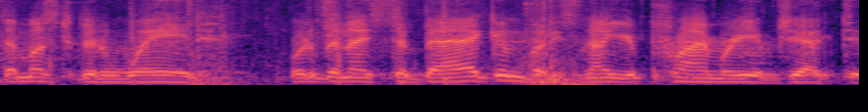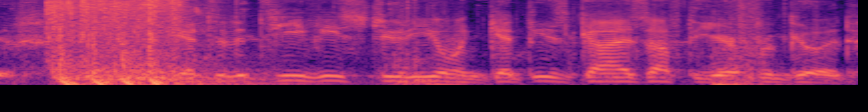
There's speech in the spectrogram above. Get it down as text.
That must have been Wade. Would have been nice to bag him, but he's not your primary objective. Get to the TV studio and get these guys off the air for good.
